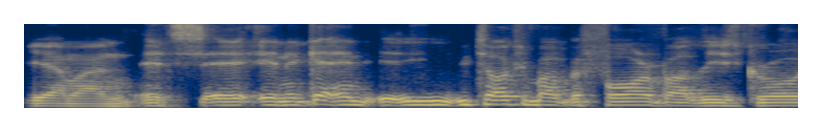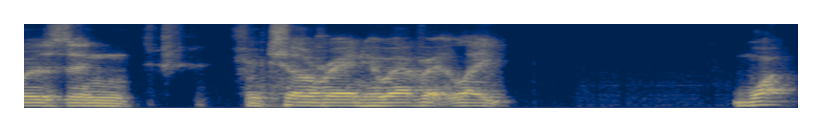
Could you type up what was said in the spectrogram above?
Yeah, man. It's and again you talked about before about these growers and from Tilray and whoever like what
